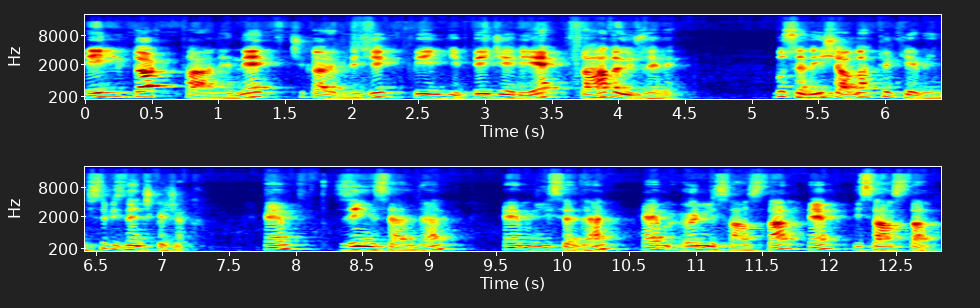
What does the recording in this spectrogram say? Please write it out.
54 tane net çıkarabilecek bilgi, beceriye daha da üzeri. Bu sene inşallah Türkiye birincisi bizden çıkacak. Hem zihinselden, hem liseden, hem ön lisanstan, hem lisanstan.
